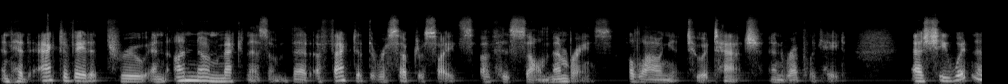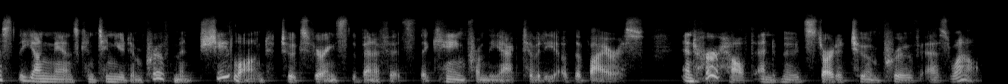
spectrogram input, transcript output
and had activated through an unknown mechanism that affected the receptor sites of his cell membranes, allowing it to attach and replicate. As she witnessed the young man's continued improvement, she longed to experience the benefits that came from the activity of the virus, and her health and mood started to improve as well.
